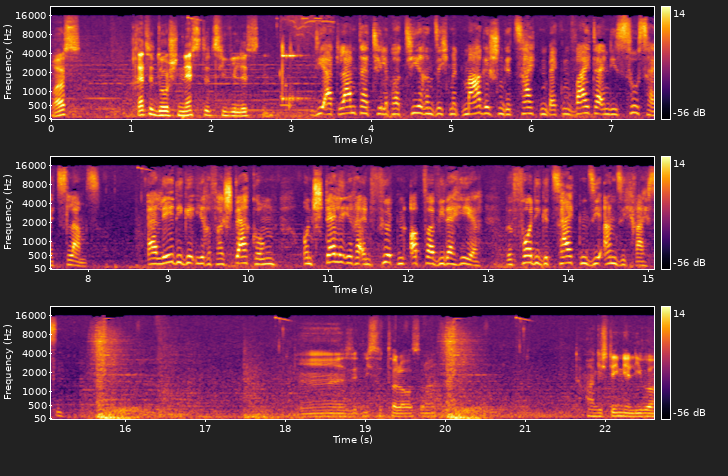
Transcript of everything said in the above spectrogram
Was? Rette durchnässte Zivilisten. Die Atlanter teleportieren sich mit magischen Gezeitenbecken weiter in die Suicide Slums. Erledige ihre Verstärkung und stelle ihre entführten Opfer wieder her, bevor die Gezeiten sie an sich reißen. Äh, sieht nicht so toll aus, oder? Da mag ich den hier lieber.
